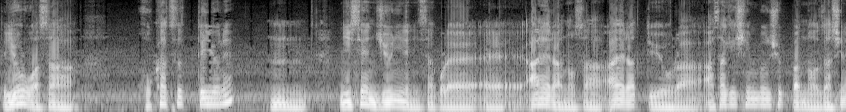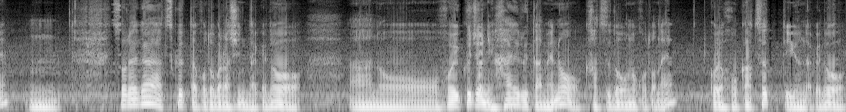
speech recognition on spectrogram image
で、要はさ、補活っていうね、うん。2012年にさ、これ、えー、アエラのさ、アエラっていうほら、朝日新聞出版の雑誌ね。うん。それが作った言葉らしいんだけど、あのー、保育所に入るための活動のことね。これ補活って言うんだけど、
